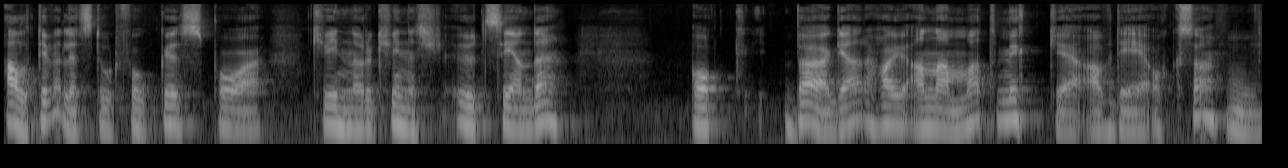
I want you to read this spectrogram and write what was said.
alltid väldigt stort fokus på kvinnor och kvinnors utseende. Och bögar har ju anammat mycket av det också. Mm.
